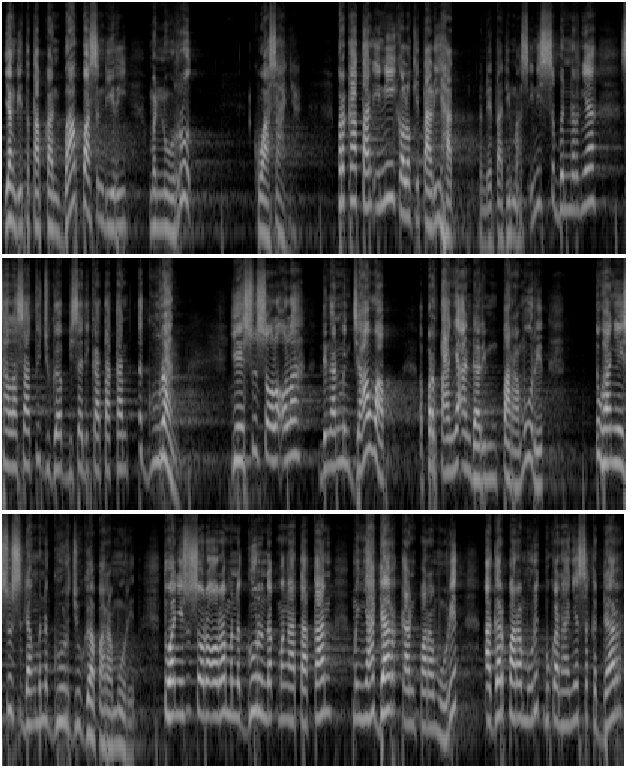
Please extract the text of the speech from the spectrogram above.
yang ditetapkan Bapa sendiri menurut kuasanya. Perkataan ini kalau kita lihat pendeta Dimas, ini sebenarnya salah satu juga bisa dikatakan teguran. Yesus seolah-olah dengan menjawab pertanyaan dari para murid, Tuhan Yesus sedang menegur juga para murid. Tuhan Yesus seolah-olah menegur hendak mengatakan, menyadarkan para murid agar para murid bukan hanya sekedar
